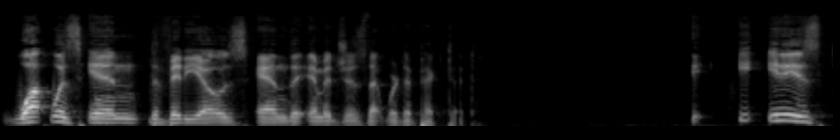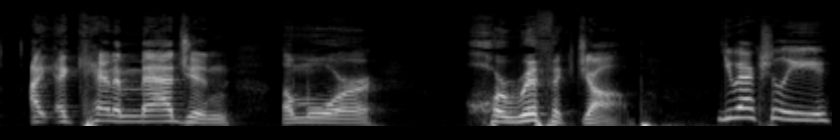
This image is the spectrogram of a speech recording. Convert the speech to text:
what was in the videos and the images that were depicted. It, is I, I can't imagine a more horrific job. You actually,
